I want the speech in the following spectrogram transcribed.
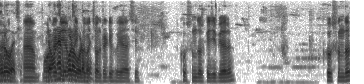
ধরেও। আছে। হ্যাঁ অনেক বড় বড় অলরেডি হয়ে। আছে। খুব সুন্দর কেজি পেয়ারা। খুব সুন্দর।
